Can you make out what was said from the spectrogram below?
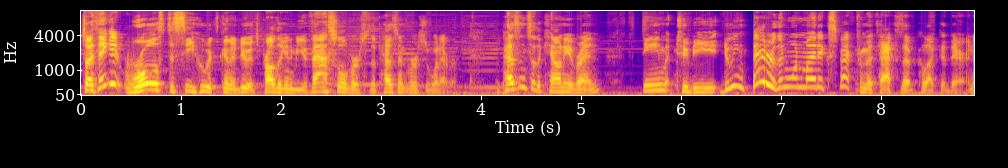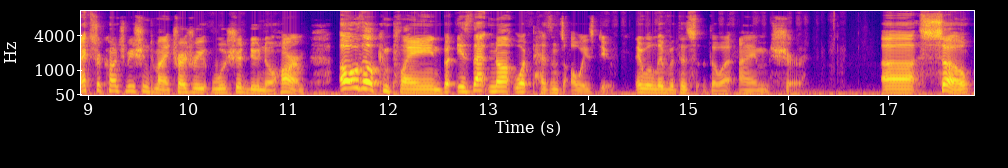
So I think it rolls to see who it's going to do. It's probably going to be a vassal versus a peasant versus whatever. The peasants of the county of Rennes seem to be doing better than one might expect from the taxes I've collected there. An extra contribution to my treasury should do no harm. Oh, they'll complain, but is that not what peasants always do? They will live with this, though I'm sure. Uh, so,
